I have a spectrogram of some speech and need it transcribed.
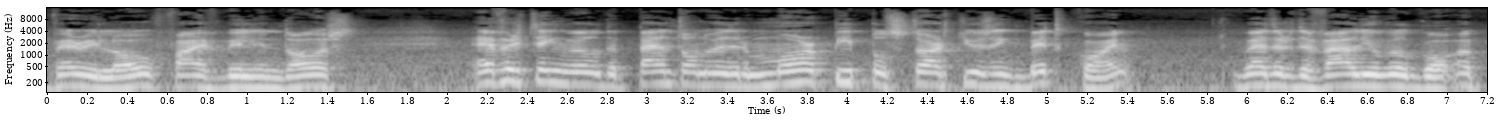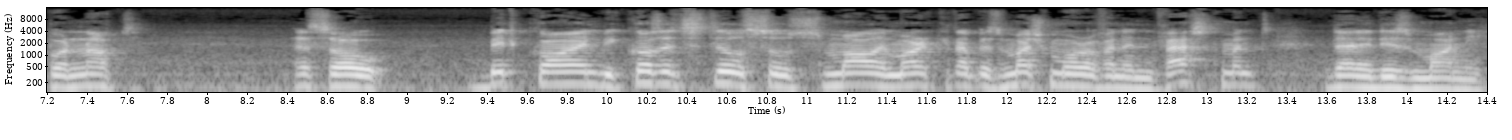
very low $5 billion. Everything will depend on whether more people start using Bitcoin, whether the value will go up or not. And so, Bitcoin, because it's still so small in market cap, is much more of an investment than it is money.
